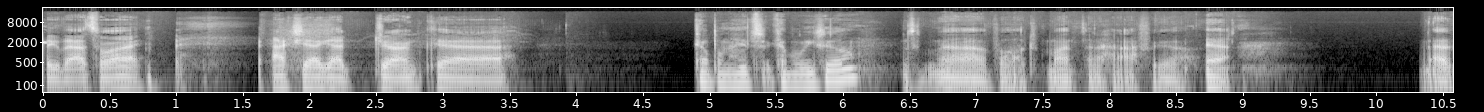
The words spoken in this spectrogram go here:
think that's why. Actually, I got drunk uh, a couple nights, a couple weeks ago. uh, about a month and a half ago. Yeah. That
